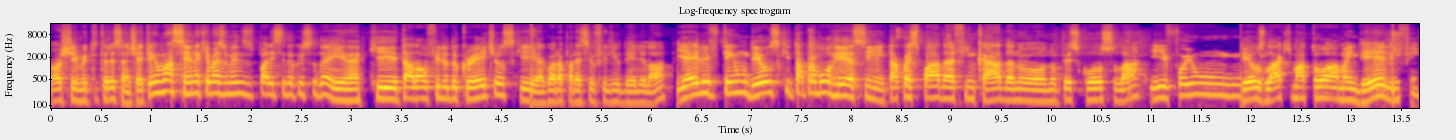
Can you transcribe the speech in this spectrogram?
Eu achei muito interessante. Aí tem uma cena que é mais ou menos parecida com isso daí, né? Que tá lá o filho do Kratos, que agora aparece o filho dele lá. E aí ele tem um deus que tá para morrer, assim, tá com a espada fincada no, no pescoço lá. E foi um deus lá que matou a mãe dele, enfim.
